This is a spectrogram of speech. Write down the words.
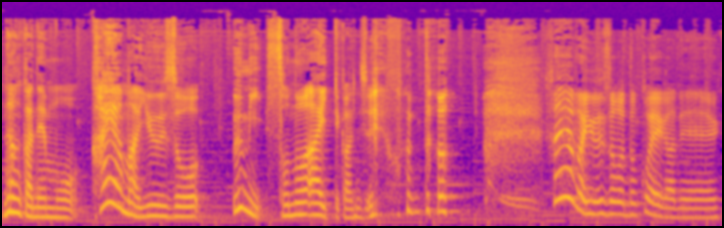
なんかねもう加山雄三海その愛って感じ。本当。山雄三の声がね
